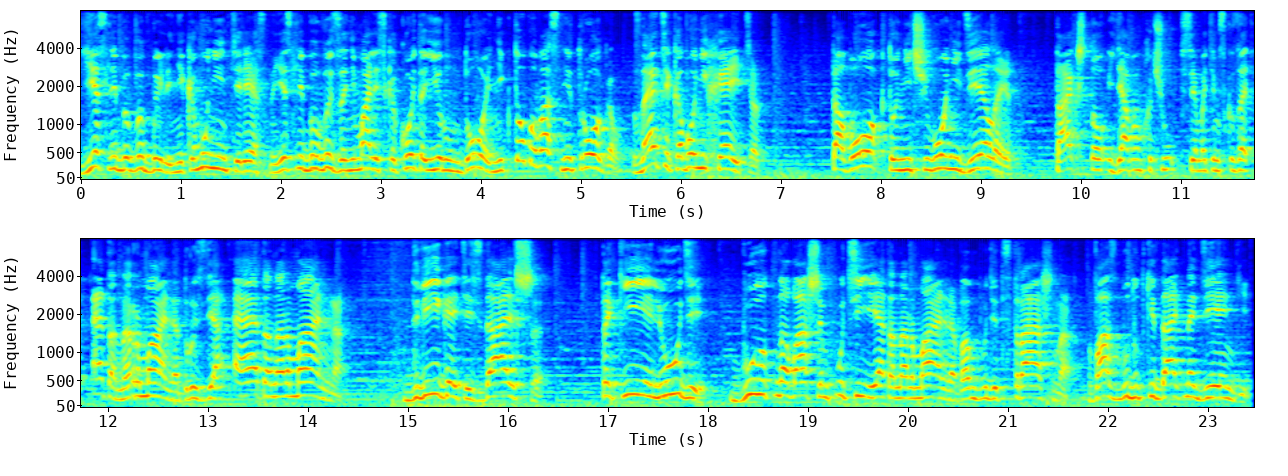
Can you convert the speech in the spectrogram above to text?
Если бы вы были никому не интересны, если бы вы занимались какой-то ерундой, никто бы вас не трогал. Знаете, кого не хейтят? Того, кто ничего не делает. Так что я вам хочу всем этим сказать, это нормально, друзья, это нормально. Двигайтесь дальше. Такие люди будут на вашем пути, и это нормально, вам будет страшно. Вас будут кидать на деньги,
